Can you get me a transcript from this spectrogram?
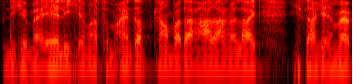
bin ich immer ehrlich, immer zum Einsatz kamen bei der Aalangelei. Ich sage ja immer,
